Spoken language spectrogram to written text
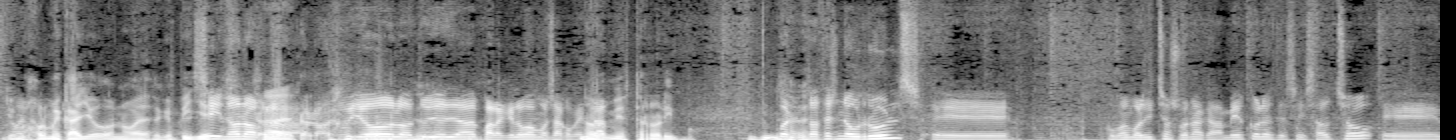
Yo bueno. mejor me callo, o no vaya a ser que pille. sí no no claro, lo tuyo lo tuyo ya para qué lo vamos a No, comentar lo mío es terrorismo. Bueno, entonces No Rules, eh, como hemos dicho, suena cada miércoles de 6 a 8. eh,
